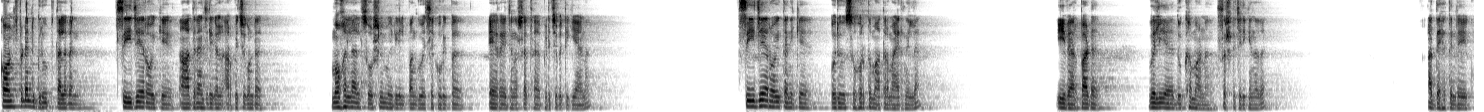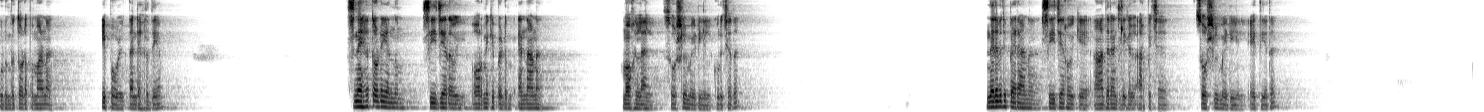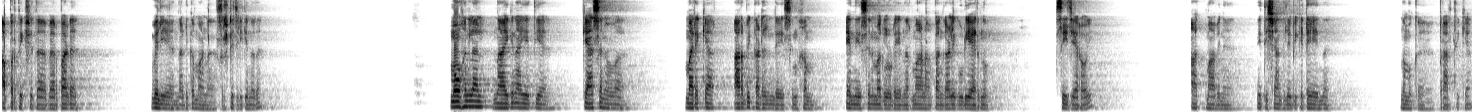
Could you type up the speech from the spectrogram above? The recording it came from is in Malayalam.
കോൺഫിഡന്റ് ഗ്രൂപ്പ് തലവൻ സി ജെ റോയ്ക്ക് ആദരാഞ്ജലികൾ അർപ്പിച്ചുകൊണ്ട് മോഹൻലാൽ സോഷ്യൽ മീഡിയയിൽ പങ്കുവച്ച കുറിപ്പ് ഏറെ ജനശ്രദ്ധ പിടിച്ചുപറ്റുകയാണ് സി ജെ റോയ് തനിക്ക് ഒരു സുഹൃത്ത് മാത്രമായിരുന്നില്ല. ഈ വേർപാട് വലിയ ദുഃഖമാണ് സൃഷ്ടിച്ചിരിക്കുന്നത്. അദ്ദേഹത്തിന്റെ കുടുംബത്തോടൊപ്പമാണ് ഇപ്പോൾ തന്റെ ഹൃദയം. സ്നേഹത്തോടെ എന്നും സി ജെ റോയ് ഓർമ്മിക്കപ്പെടും എന്നാണ് മോഹൻലാൽ സോഷ്യൽ മീഡിയയിൽ കുറിച്ചത്. നിരവധി പേരാണ് സി ജെ റോയ്ക്ക് ആദരാഞ്ജലികൾ അർപ്പിച്ച് സോഷ്യൽ മീഡിയയിൽ എത്തിയത്. അപ്രതീക്ഷിത വേർപാട് വലിയ നടുക്കമാണ് സൃഷ്ടിച്ചിരിക്കുന്നത്. മോഹൻലാൽ നായകനായി എത്തിയ കാസനോവ മരക്കാർ അറബിക്കടലിന്റെ സിംഹം എന്നീ സിനിമകളുടെ നിർമ്മാണ പങ്കാളി കൂടിയായിരുന്നു സി ജെ റോയ്. ആത്മാവിന് നിത്യശാന്തി ലഭിക്കട്ടെ എന്ന് നമുക്ക് പ്രാർത്ഥിക്കാം.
